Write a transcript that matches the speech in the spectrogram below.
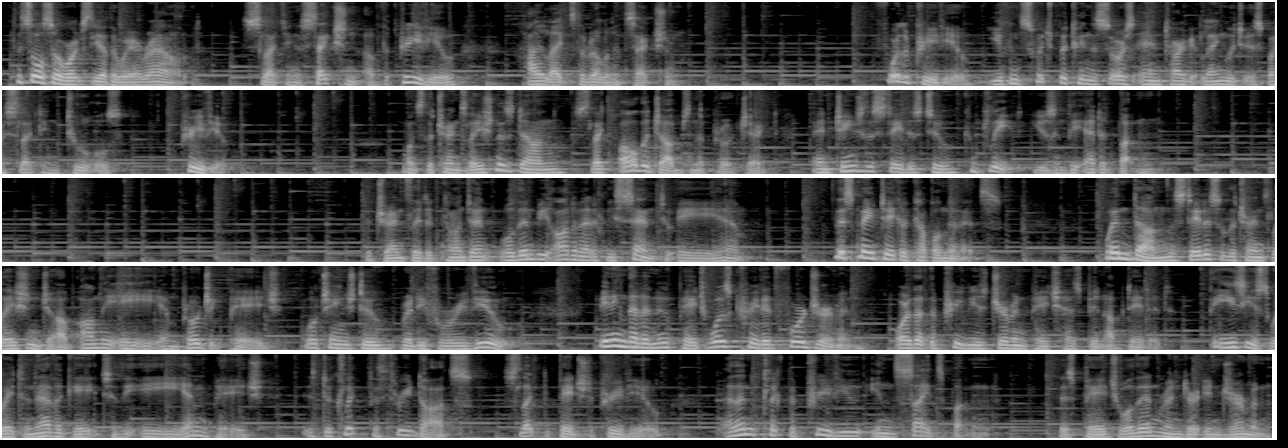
This also works the other way around. Selecting a section of the preview highlights the relevant section. For the preview, you can switch between the source and target languages by selecting Tools, Preview. Once the translation is done, select all the jobs in the project and change the status to Complete using the Edit button. The translated content will then be automatically sent to AEM. This may take a couple minutes, when done, the status of the translation job on the AEM project page will change to Ready for Review, meaning that a new page was created for German or that the previous German page has been updated. The easiest way to navigate to the AEM page is to click the three dots, select the page to preview, and then click the Preview in Sites button. This page will then render in German.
